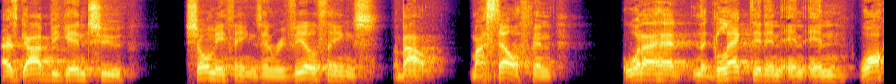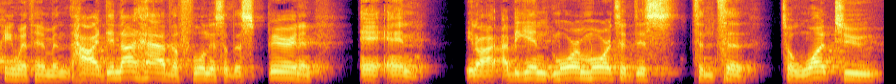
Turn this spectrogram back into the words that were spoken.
as God began to show me things and reveal things about myself and what I had neglected in, in, in, walking with him and how I did not have the fullness of the Spirit. And, and, and you know, I, I, began more and more to, dis, to, to, to want to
